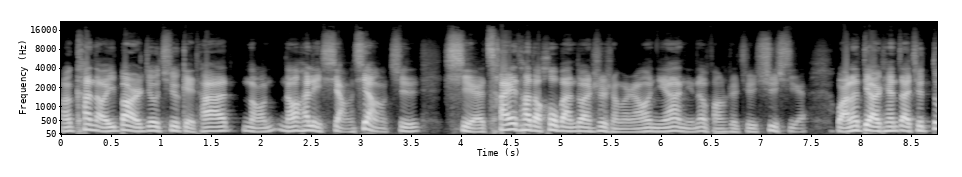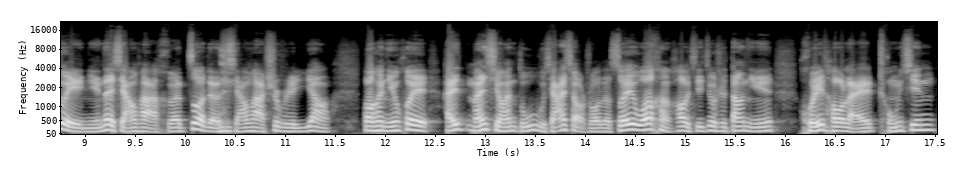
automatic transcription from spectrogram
然后看到一半就去给他脑脑海里想象去写，猜他的后半段是什么，然后您按您的方式去续写，完了第二天再去对您的想法和作者的想法是不是一样，包括您会还蛮喜欢读武侠小说的，所以我很好奇，就是当您回头来重新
